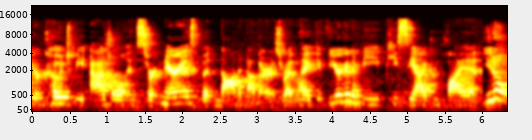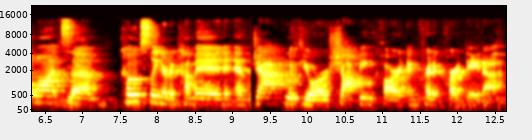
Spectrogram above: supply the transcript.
your code to be agile in certain areas, but not in others, right? Like if you're going to be PCI compliant, you don't want some yeah. code slinger to come in and jack with your shopping cart and credit card data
